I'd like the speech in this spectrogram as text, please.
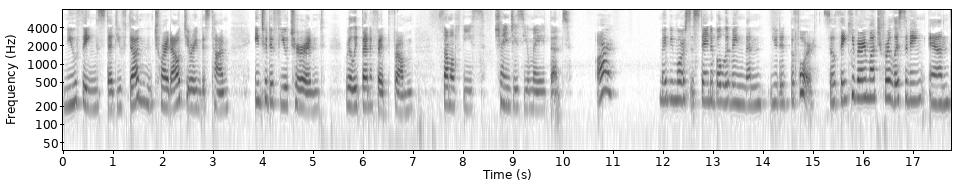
new things that you've done tried out during this time into the future and really benefit from some of these changes you made that are maybe more sustainable living than you did before. So, thank you very much for listening, and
